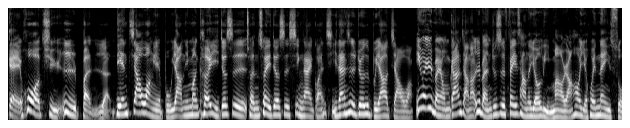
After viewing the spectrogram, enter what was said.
给或娶日本人，连交往也不要。你们可以就是纯粹就是性爱关系，但是就是不要交往，因为日本人我们刚刚讲到，日本人就是非常的有礼貌，然后也会内缩，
